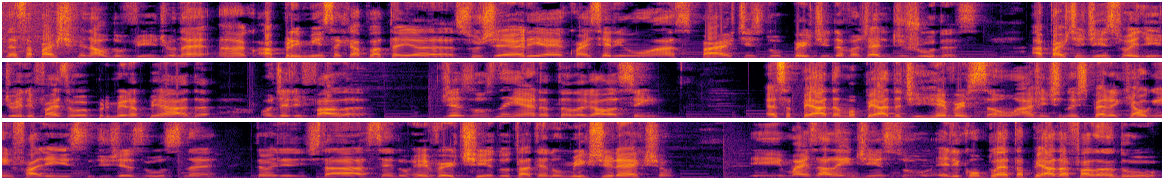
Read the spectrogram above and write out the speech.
Nessa parte final do vídeo, né, a, a, premissa que a plateia sugere é quais seriam as partes do perdido evangelho de Judas. A partir disso, o Elídio ele faz a primeira piada, onde ele fala: Jesus nem era tão legal assim. Essa piada é uma piada de reversão, a gente não espera que alguém fale isso de Jesus, né? Então ele está sendo revertido, está tendo um mix direction. E mais além disso, ele completa a piada falando:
